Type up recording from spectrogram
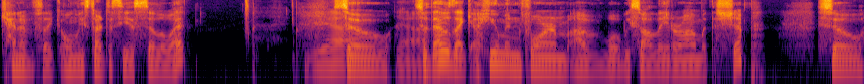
kind of like only start to see his silhouette. Yeah. So yeah. so that was like a human form of what we saw later on with the ship. So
